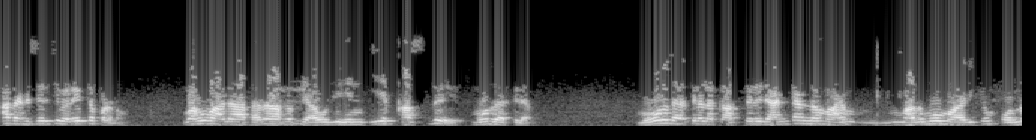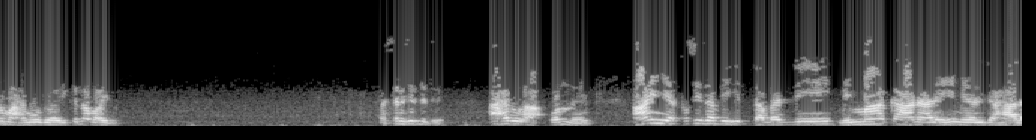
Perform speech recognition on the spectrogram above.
അതനുസരിച്ച് വിലയിരുത്തപ്പെടണം വഹുവാന ഔജിഹിൻ ഈ കസ്ത് മൂന്ന് തരത്തിലാണ്. മൂന്ന് തരത്തിലുള്ള കസ്തിൽ രണ്ടെണ്ണം മഹമൂമായിരിക്കും ഒന്ന് മഹമൂദുമായിരിക്കും എന്നാ പറയുന്നു അനുസരിച്ചിട്ട് അഹരുഹ ഒന്ന് ജഹാല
